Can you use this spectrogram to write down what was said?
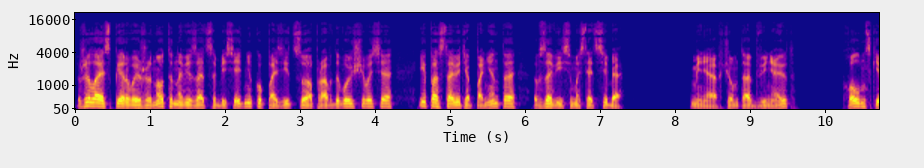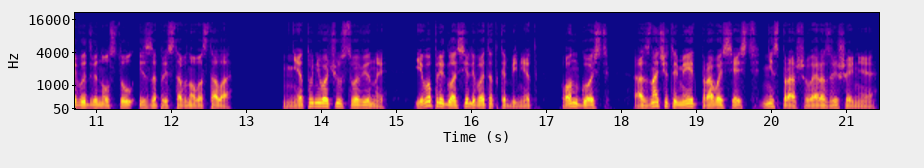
желая с первой же ноты навязать собеседнику позицию оправдывающегося и поставить оппонента в зависимость от себя. «Меня в чем-то обвиняют?» Холмский выдвинул стул из-за приставного стола. Нет у него чувства вины. Его пригласили в этот кабинет. Он гость, а значит, имеет право сесть, не спрашивая разрешения.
